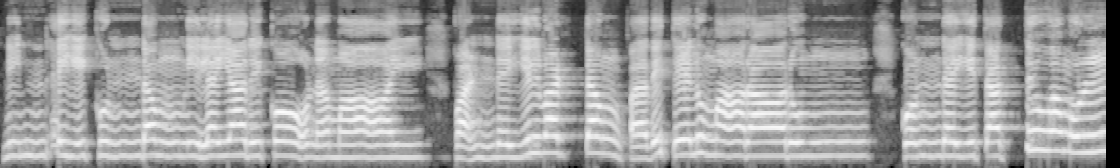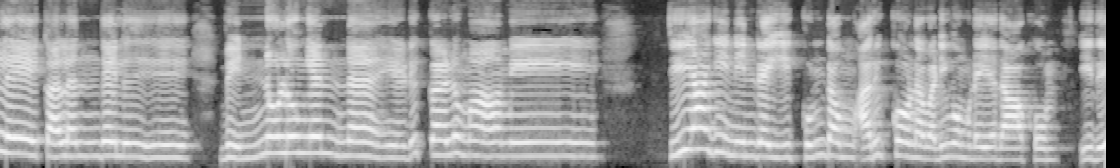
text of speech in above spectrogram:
நின்றைய குண்டம் நிலையாறு கோணமாய் பண்டையில் வட்டம் பதைத்தெழுமாறாரும் கொண்டைய தத்துவம் உள்ளே கலந்தெழு. விண்ணுளும் என்ன எடுக்கலுமாமே. தீயாகி நின்ற இக்குண்டம் அருக்கோண வடிவமுடையதாகும். இது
